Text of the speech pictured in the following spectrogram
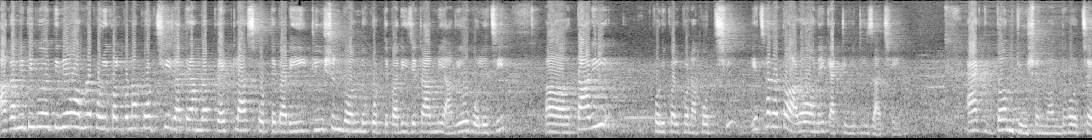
আগামী দিনে- দিনেও আমরা পরিকল্পনা করছি যাতে আমরা প্রেপ ক্লাস করতে পারি টিউশন বন্ধ করতে পারি, যেটা আমি আগেও বলেছি। তারই পরিকল্পনা করছি। এছাড়া তো আরও অনেক অ্যাক্টিভিটিস আছে। একদম টিউশন বন্ধ হচ্ছে।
